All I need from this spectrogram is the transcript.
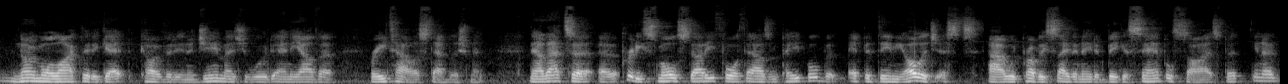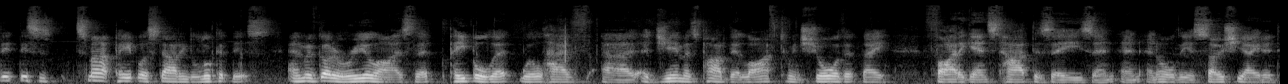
no more likely to get COVID in a gym as you would any other retail establishment. Now, that's a, a pretty small study, 4,000 people, but epidemiologists uh, would probably say they need a bigger sample size. But, you know, th- this is smart people are starting to look at this. And we've got to realise that people that will have uh, a gym as part of their life to ensure that they fight against heart disease and, and, and all the associated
